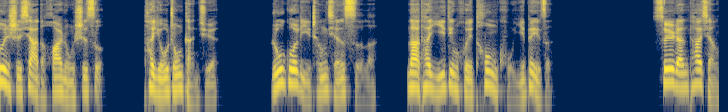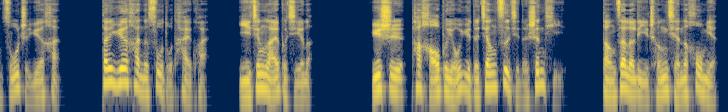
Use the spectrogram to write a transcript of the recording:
顿时吓得花容失色。他有种感觉，如果李承前死了，那他一定会痛苦一辈子。虽然他想阻止约翰，但约翰的速度太快，已经来不及了。于是他毫不犹豫的将自己的身体挡在了李承前的后面。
